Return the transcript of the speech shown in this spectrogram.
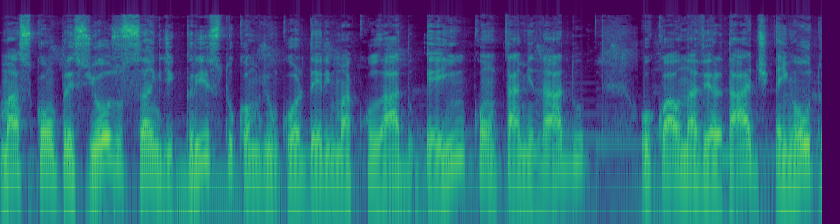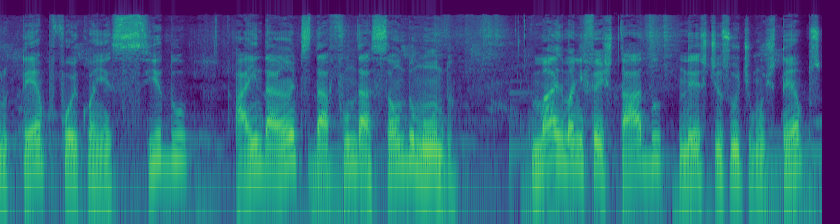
mas com o precioso sangue de Cristo, como de um cordeiro imaculado e incontaminado, o qual, na verdade, em outro tempo foi conhecido ainda antes da fundação do mundo, mas manifestado nestes últimos tempos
